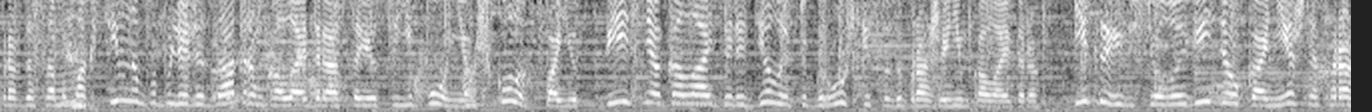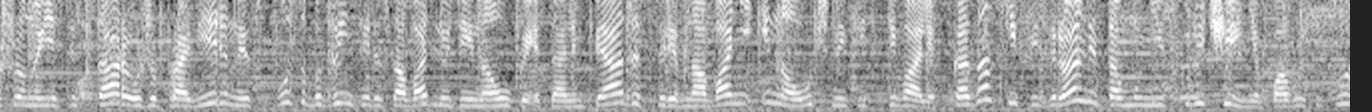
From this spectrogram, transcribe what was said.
Правда, самым активным популяризатором коллайдера остается Япония. В школах поют песни о коллайдере, делают игрушки с изображением коллайдера. Игры и веселые видео, конечно, хорошо, но есть и старые, уже проверенные способы заинтересовать людей наукой. Это олимпиады, соревнования и научные фестивали. Казанский федеральный тому не исключение. Повысить свой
